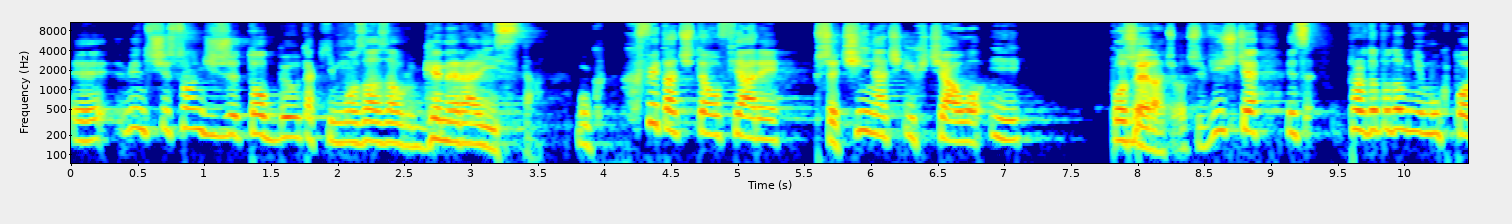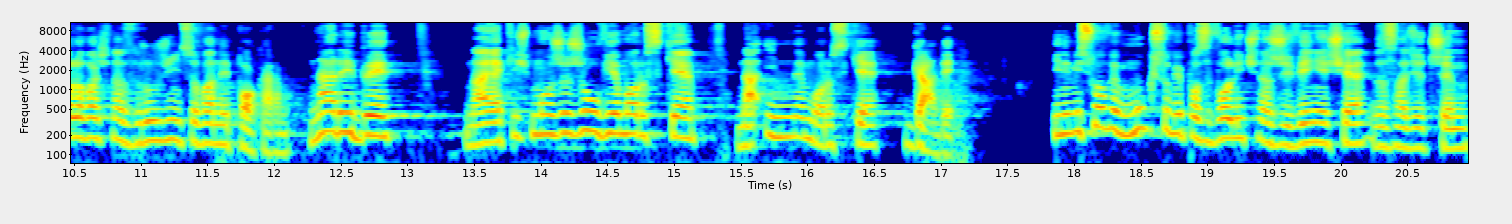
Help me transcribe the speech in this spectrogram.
E, więc się sądzi, że to był taki mozazaur generalista. Mógł chwytać te ofiary, przecinać ich ciało i pożerać oczywiście, więc prawdopodobnie mógł polować na zróżnicowany pokarm. Na ryby, na jakieś może żółwie morskie, na inne morskie gady. Innymi słowy, mógł sobie pozwolić na żywienie się w zasadzie czym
